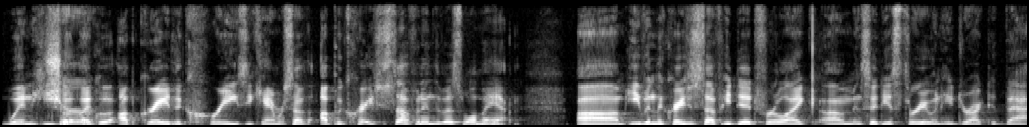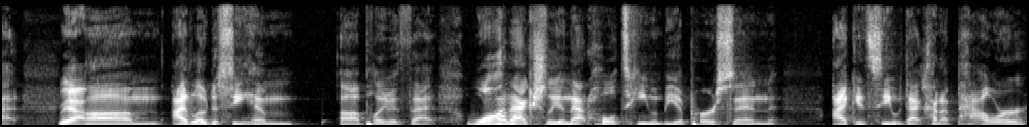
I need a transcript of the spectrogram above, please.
when he Sure. like would upgrade the crazy camera stuff up the crazy stuff in invisible man um, even the crazy stuff he did for like um, insidious 3 when he directed that Yeah. um, I'd love to see him uh, play with that. Wan actually in that whole team would be a person I could see with that kind of power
